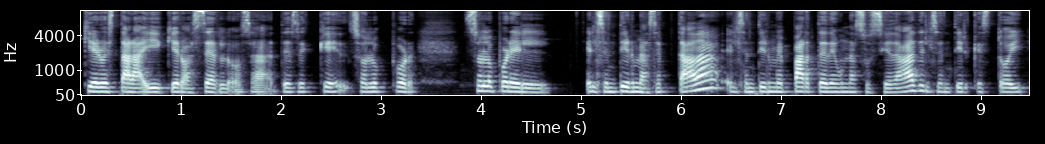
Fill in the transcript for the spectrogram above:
quiero estar ahí, quiero hacerlo, o sea, desde que solo por, solo por el, el sentirme aceptada, el sentirme parte de una sociedad, el sentir que estoy,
